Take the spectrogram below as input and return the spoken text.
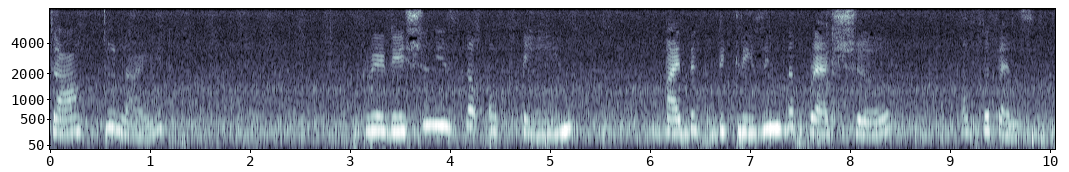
dark to light. Gradation is the obtained by the decreasing the pressure of the pencil.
